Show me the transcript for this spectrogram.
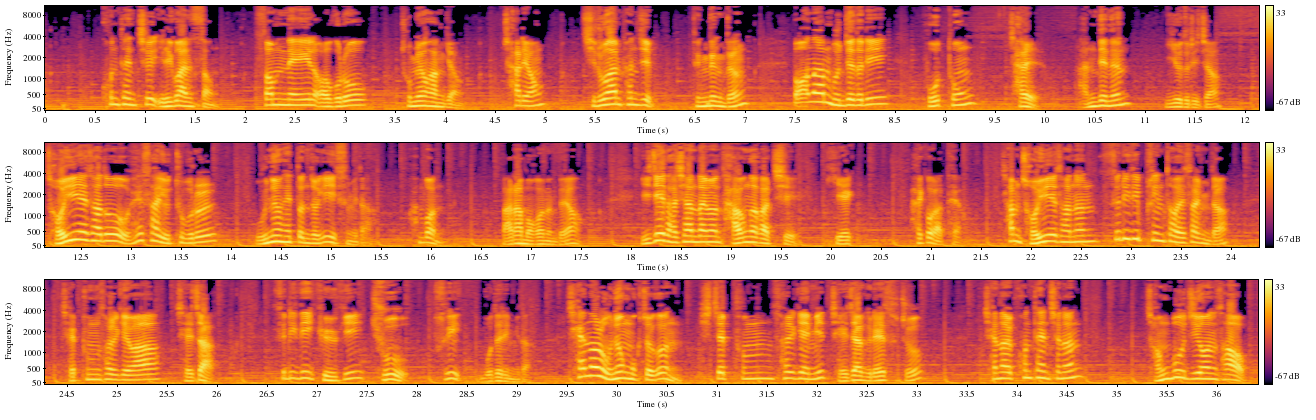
콘텐츠 일관성, 썸네일 어그로, 조명 환경, 촬영, 지루한 편집 등등등 뻔한 문제들이 보통 잘 안 되는 이유들이죠. 저희 회사도 회사 유튜브를 운영했던 적이 있습니다. 한번 말아먹었는데요. 이제 다시 한다면 다음과 같이 기획할 것 같아요. 참 저희 회사는 3D 프린터 회사입니다. 제품 설계와 제작, 3D 교육이 주 수익 모델입니다. 채널 운영 목적은 시제품 설계 및 제작 의뢰 수주, 채널 콘텐츠는 정부 지원 사업,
